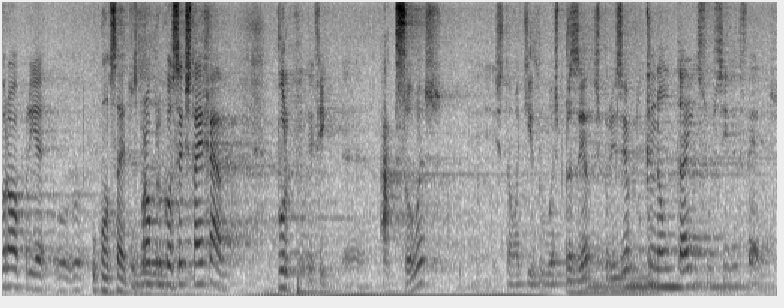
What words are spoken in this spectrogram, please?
própria, o, o conceito, o próprio de... conceito está errado. Porque, enfim, eh, há pessoas, estão aqui duas presentes, por exemplo, que não têm subsídio de férias.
